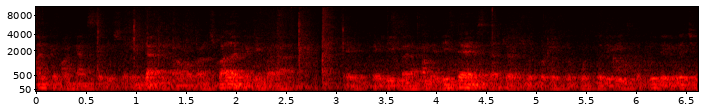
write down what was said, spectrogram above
anche mancanza di serenità, diciamo per una squadra che libera, che, che libera fine di testa, cioè sotto questo punto di vista, tu devi invece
